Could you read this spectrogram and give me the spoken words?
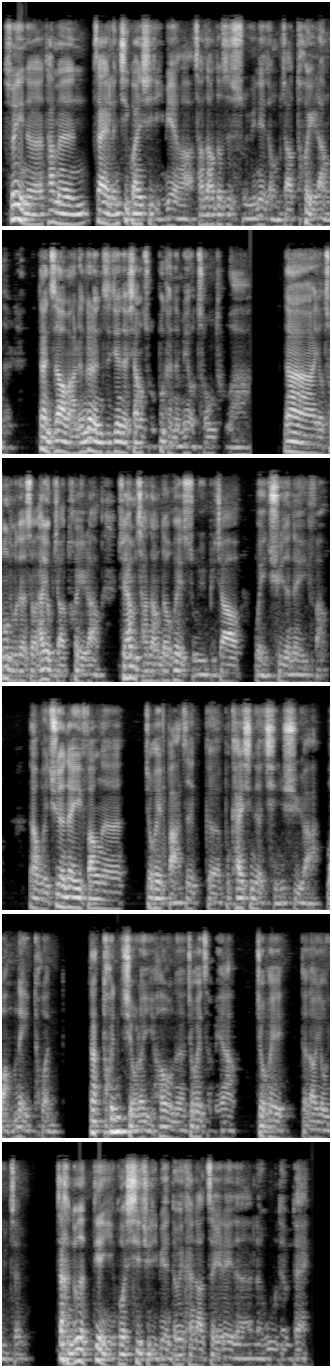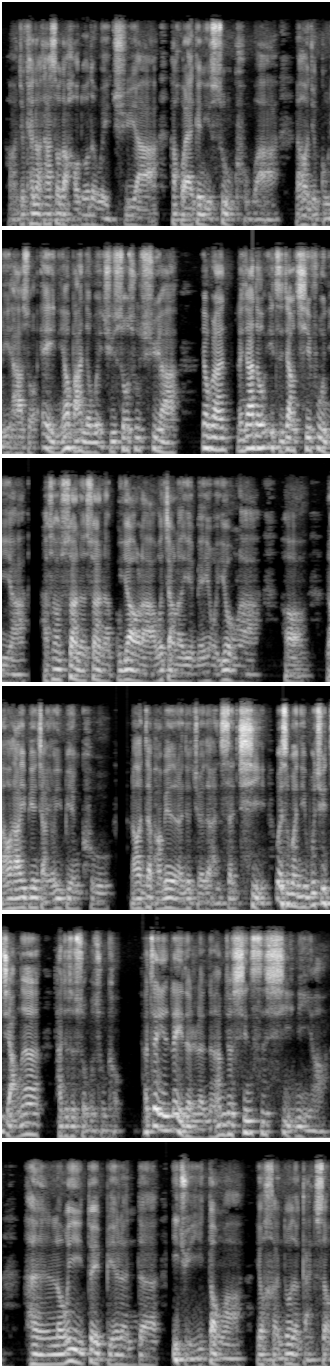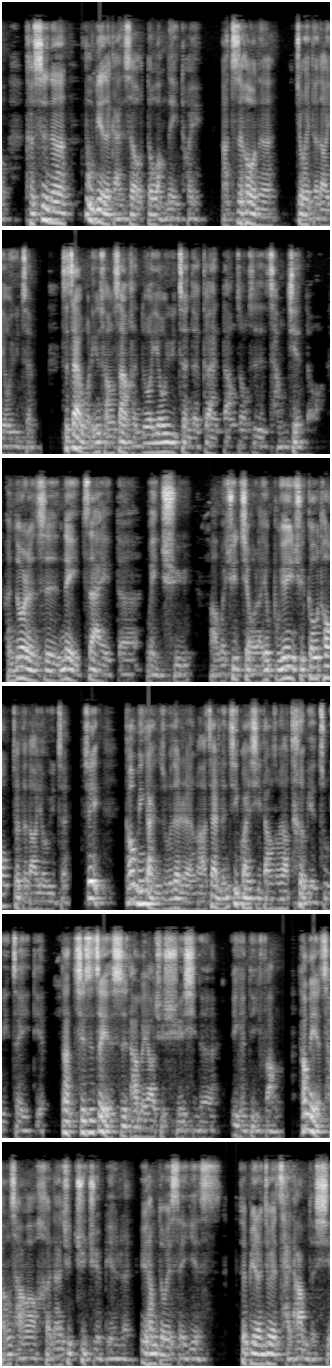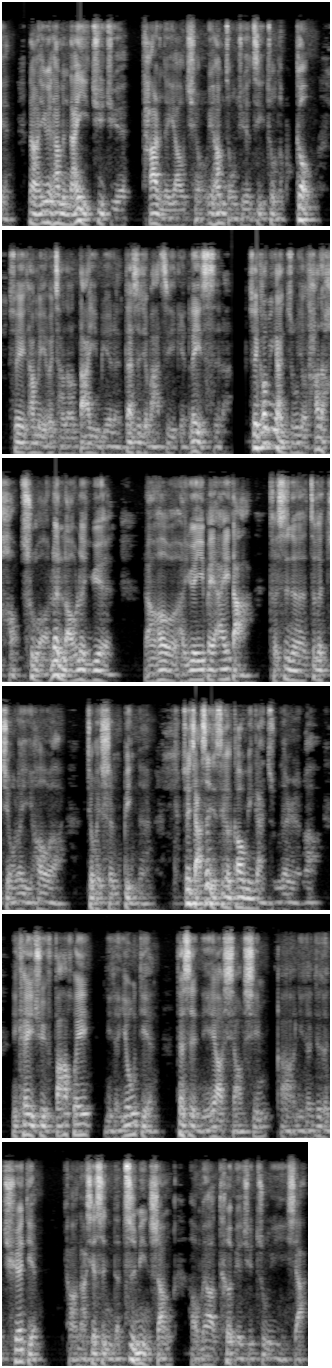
所以呢，他们在人际关系里面啊，常常都是属于那种比较退让的人。但你知道吗？人跟人之间的相处不可能没有冲突啊。那有冲突的时候，他又比较退让，所以他们常常都会属于比较委屈的那一方。那委屈的那一方呢，就会把这个不开心的情绪啊往内吞。那吞久了以后呢，就会怎么样？就会得到忧郁症。在很多的电影或戏剧里面，都会看到这一类的人物，对不对？啊，就看到他受到好多的委屈啊，他回来跟你诉苦啊，然后就鼓励他说：“哎，你要把你的委屈说出去啊，要不然人家都一直这样欺负你啊。”他说：“算了算了，不要啦，我讲了也没有用啦。”好，然后他一边讲又一边哭，然后你在旁边的人就觉得很生气，为什么你不去讲呢？他就是说不出口。那这一类的人呢，他们就心思细腻啊，很容易对别人的一举一动啊有很多的感受，可是呢，负面的感受都往内推啊，之后呢就会得到忧郁症。这在我临床上很多忧郁症的个案当中是常见的哦。很多人是内在的委屈啊，委屈久了又不愿意去沟通，就得到忧郁症。所以高敏感族的人啊，在人际关系当中要特别注意这一点。那其实这也是他们要去学习的一个地方。他们也常常哦很难去拒绝别人，因为他们都会 say yes，所以别人就会踩他们的线。那因为他们难以拒绝他人的要求，因为他们总觉得自己做得不够，所以他们也会常常答应别人，但是就把自己给累死了。所以高敏感族有他的好处哦，任劳任怨，然后很愿意被挨打。可是呢，这个久了以后啊，就会生病了。所以假设你是个高敏感族的人啊。你可以去发挥你的优点，但是你也要小心啊，你的这个缺点，好，哪些是你的致命伤？我们要特别去注意一下。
